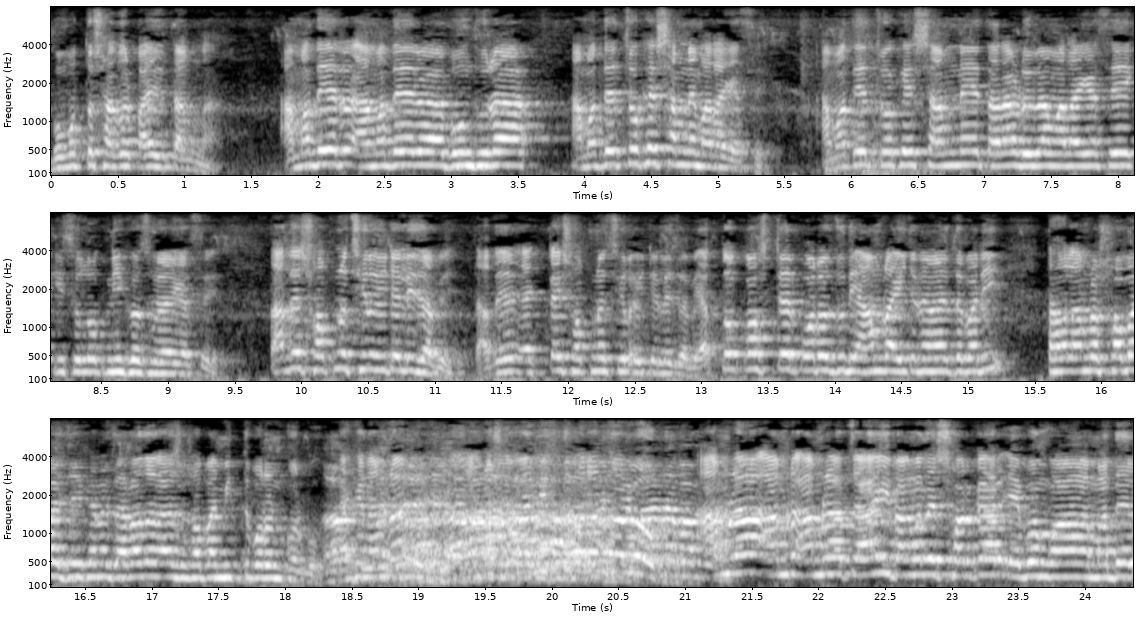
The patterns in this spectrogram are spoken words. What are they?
ভূমত্ব সাগর পাই দিতাম না। আমাদের আমাদের বন্ধুরা, আমাদের চোখের সামনে মারা গেছে। আমাদের চোখের সামনে তারা ডুবা মারা গেছে, কিছু লোক নিখোঁজ হয়ে গেছে। তাদের স্বপ্ন ছিল ইটালি যাবে। তাদের একটাই স্বপ্ন ছিল ইটালি যাবে। এত কষ্টের পরেও যদি আমরা ইটালি না যেতে পারি, তাহলে আমরা সবাই যেখানে যারা যারা আছে, সবাই মৃত্যুবরণ করব। দেখেন আমরা আমরা সবাই মৃত্যুবরণ করব। আমরা বাংলাদেশ সরকার এবং আমাদের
